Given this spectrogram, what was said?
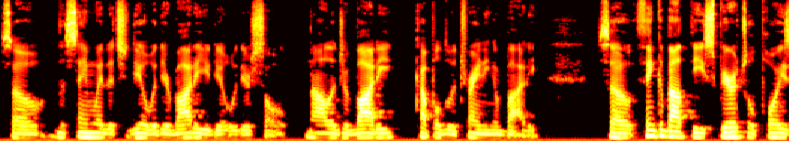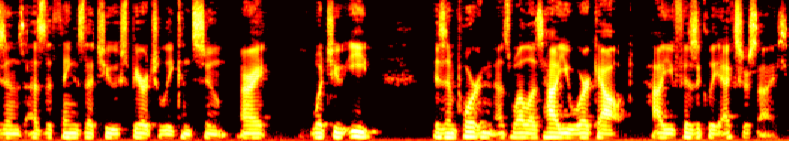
So, the same way that you deal with your body, you deal with your soul. Knowledge of body coupled with training of body. So, think about these spiritual poisons as the things that you spiritually consume. All right. What you eat is important as well as how you work out, how you physically exercise.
